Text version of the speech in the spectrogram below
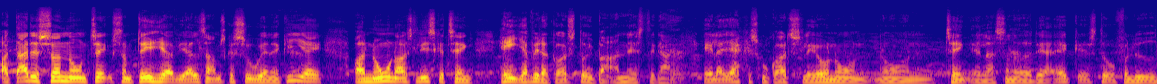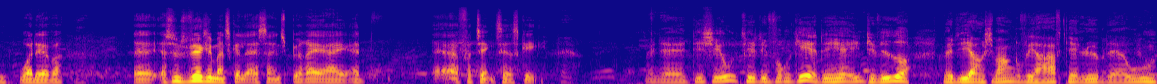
og der er det sådan nogle ting som det her, vi alle sammen skal suge energi af, og nogen også lige skal tænke, hey, jeg vil da godt stå i baren næste gang, eller jeg kan sgu godt slæve nogle, nogle ting, eller sådan noget der, ikke? Stå for lyden, whatever. Øh, jeg synes virkelig, man skal lade sig inspirere af, at, at få ting til at ske. Men øh, det ser ud til, at det fungerer det her indtil videre med de arrangementer, vi har haft her i løbet af ugen.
